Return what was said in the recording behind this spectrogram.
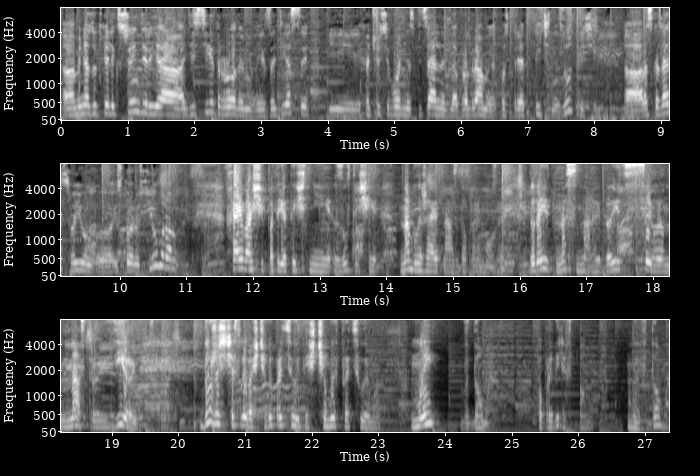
Э, Меня зовут Феликс Шиндер, я одессит, родом из Одессы. И хочу сегодня специально для программы «Патриотичные зустрічі» э, рассказать свою э, историю с юмором. Хай ваші патріотичні зустрічі наближають нас до перемоги, додають наснаги, додають сили, настрою, віри. Дуже щаслива, що ви працюєте, що ми працюємо. Ми вдома. Попри білі вдома. Ми вдома,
